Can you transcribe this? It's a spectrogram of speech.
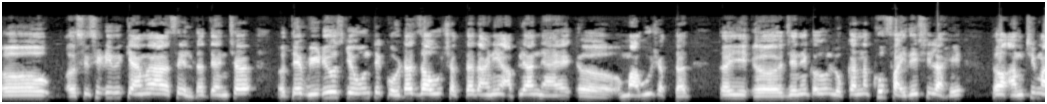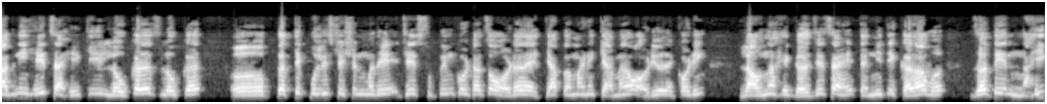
सीसीटीव्ही कॅमेरा असेल तर त्यांच्या ते व्हिडिओज घेऊन ते कोर्टात जाऊ शकतात आणि आपल्या न्याय मागू शकतात. तर जेणेकरून लोकांना खूप फायदेशीर आहे. तर आमची मागणी हेच आहे की लवकरच लवकर प्रत्येक पोलीस स्टेशनमध्ये जे सुप्रीम कोर्टाचं ऑर्डर आहे त्याप्रमाणे कॅमेरा ऑडिओ रेकॉर्डिंग लावणं हे गरजेचं आहे. त्यांनी ते करावं. जर ते नाही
